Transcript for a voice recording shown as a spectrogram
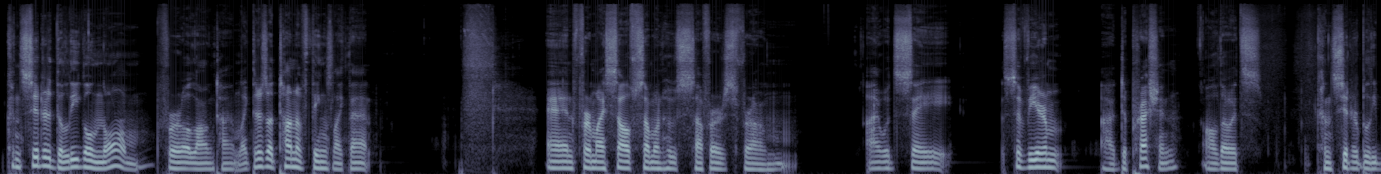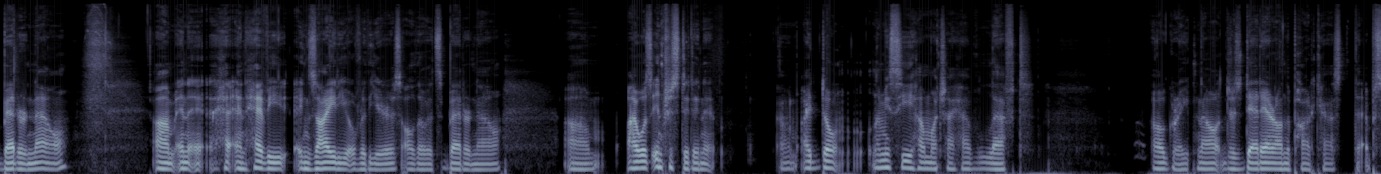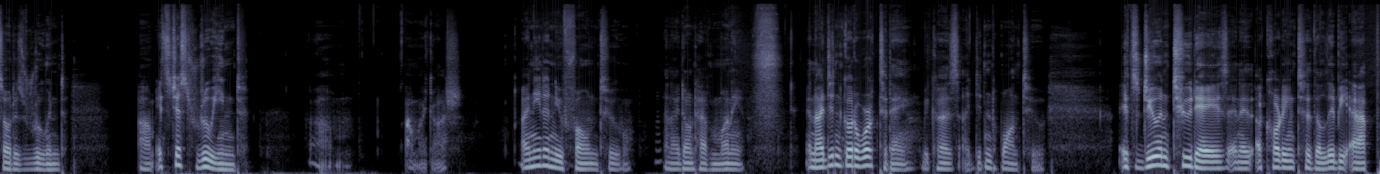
considered the legal norm for a long time. Like there's a ton of things like that. And for myself, someone who suffers from, I would say, severe uh, depression, although it's considerably better now, um, and and heavy anxiety over the years, although it's better now. Um, I was interested in it. Um, I don't. Let me see how much I have left. Oh, great! Now there's dead air on the podcast. The episode is ruined. Um, it's just ruined. Um, oh my gosh. I need a new phone too, and I don't have money. And I didn't go to work today because I didn't want to. It's due in two days, and it, according to the Libby app,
